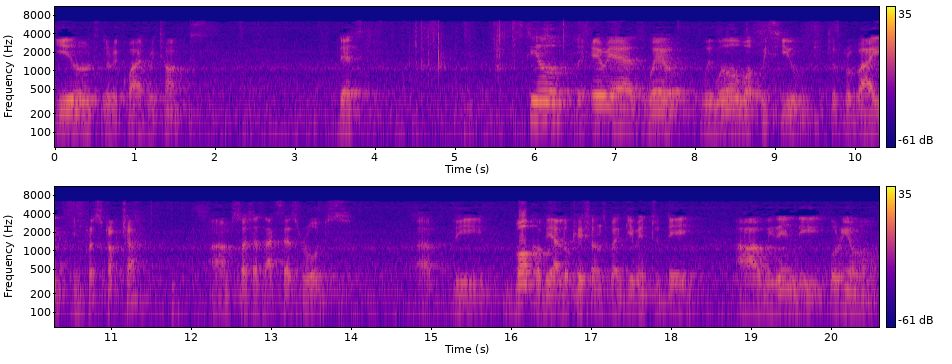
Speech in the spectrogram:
yield the required returns. There's still the areas where we will work with you to provide infrastructure, um, such as access roads. Uh, the bulk of the allocations we're given today are within the Oriomo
